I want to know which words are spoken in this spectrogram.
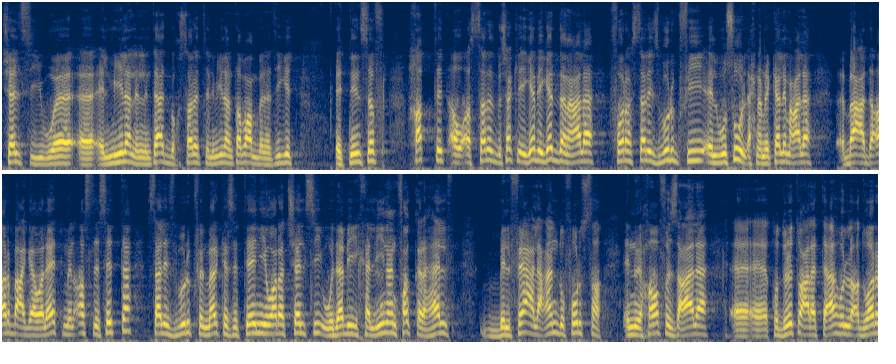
تشيلسي والميلان اللي انتهت بخسارة الميلان طبعا بنتيجة 2-0 حطت أو أثرت بشكل إيجابي جدا على فرص سالزبورج في الوصول. إحنا بنتكلم على بعد أربع جولات من أصل ستة سالزبورج في المركز الثاني ورا تشيلسي وده بيخلينا نفكر هل بالفعل عنده فرصة إنه يحافظ على آه، آه، قدرته على التأهل لأدوار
